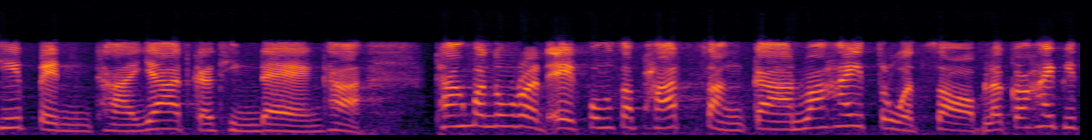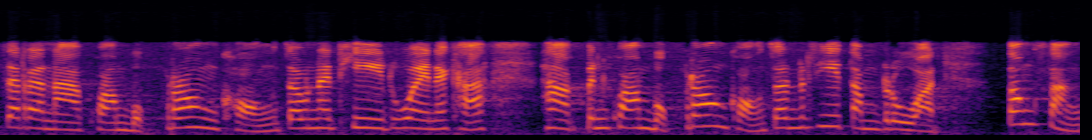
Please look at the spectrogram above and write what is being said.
ที่เป็นทายาทกระทิงแดงค่ะ ทางพันตำรวจเอกพงศพัฒน์สั่งการว่าให้ตรวจสอบ แล้วก็ให้พิจารณาความบกพร่องของเจ้าหน้าที่ด้วยนะคะ หากเป็นความบกพร่องของเจ้าหน้าที่ตำรวจ ต้องสั่ง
